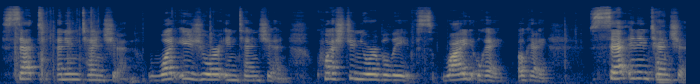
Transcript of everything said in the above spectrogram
Set an intention. What is your intention? Question your beliefs. Why, okay, okay set an intention.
